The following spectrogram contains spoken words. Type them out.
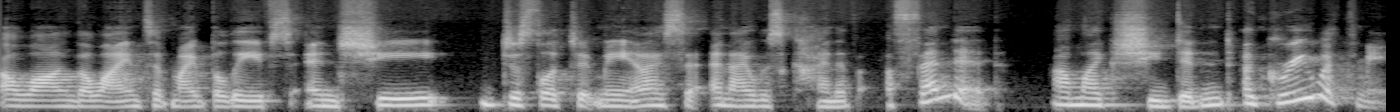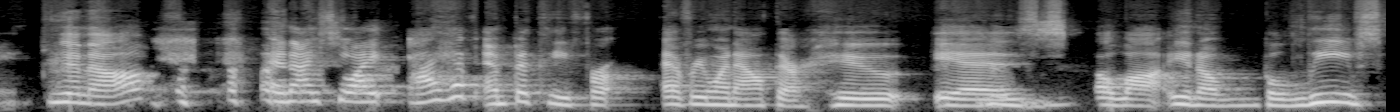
along the lines of my beliefs. And she just looked at me and I said, and I was kind of offended. I'm like, she didn't agree with me, you know? and I, so I, I have empathy for everyone out there who is mm-hmm. a lot, you know, believes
